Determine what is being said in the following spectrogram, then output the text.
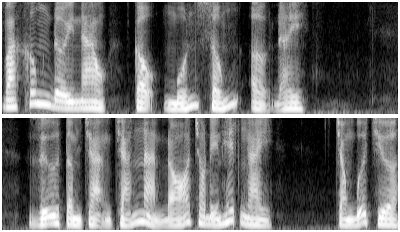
và không đời nào cậu muốn sống ở đây. Giữ tâm trạng chán nản đó cho đến hết ngày. Trong bữa trưa,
